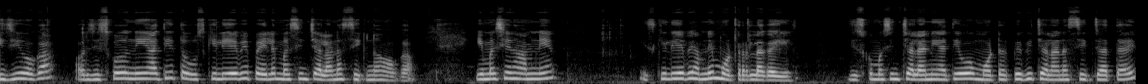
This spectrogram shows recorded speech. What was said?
इजी होगा और जिसको नहीं आती तो उसके लिए भी पहले मशीन चलाना सीखना होगा। ये मशीन हमने, इसके लिए भी हमने मोटर लगाई है। जिसको मशीन चलानी आती है, वो मोटर पे भी चलाना सीख जाता है।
